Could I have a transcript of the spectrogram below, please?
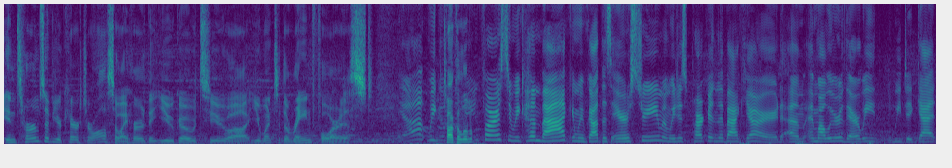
in terms of your character, also, I heard that you go to uh, you went to the rainforest. Yeah, we go Talk to a little- the rainforest and we come back and we've got this airstream and we just park it in the backyard. Um, and while we were there, we we did get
